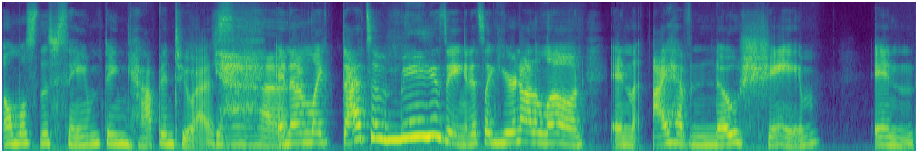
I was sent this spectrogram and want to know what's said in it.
almost the same thing happened to us." Yeah. And I'm like, that's amazing. And it's like, you're not alone. And I have no shame in,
